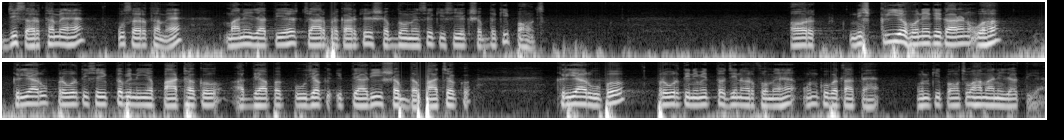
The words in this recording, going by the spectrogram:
जिस अर्थ में है, उस अर्थ में मानी जाती है चार प्रकार के शब्दों में से किसी एक शब्द की पहुँच। और निष्क्रिय होने के कारण वह क्रियारूप प्रवृत्ति से युक्त भी नहीं है। पाठक अध्यापक पूजक इत्यादि शब्द पाचक क्रियारूप प्रवृत्ति निमित्त जिन अर्थों में है उनको बताते हैं। उनकी पहुँच वहाँ मानी जाती है।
